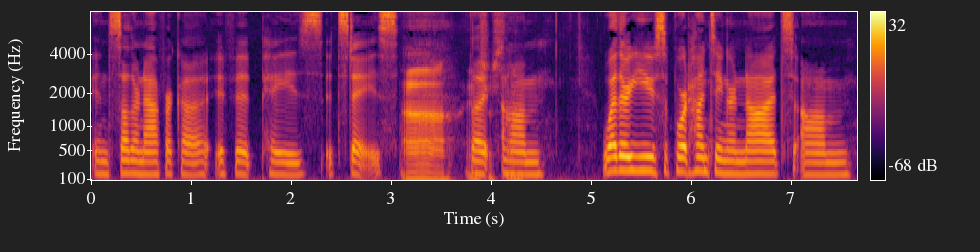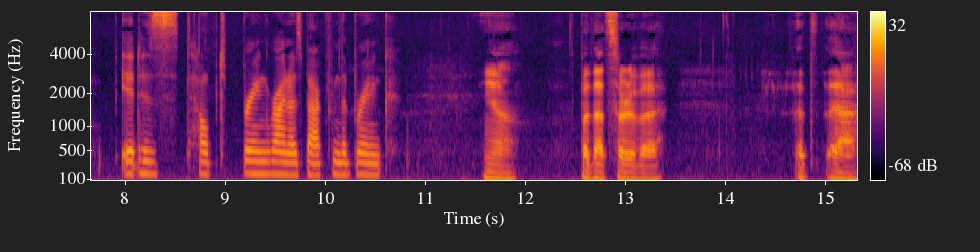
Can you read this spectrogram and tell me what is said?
in southern Africa if it pays, it stays. Ah, But interesting. um, whether you support hunting or not, um, it has helped bring rhinos back from the brink. yeah. But that's sort of a. That's yeah.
